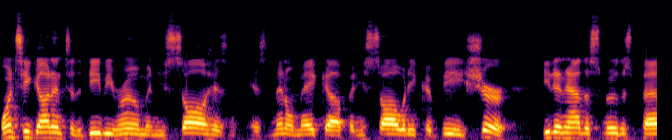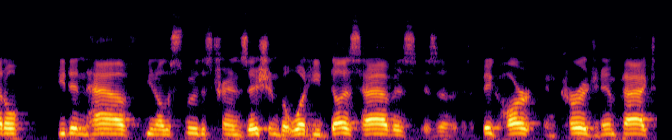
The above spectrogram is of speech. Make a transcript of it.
once he got into the DB room and you saw his his mental makeup and you saw what he could be. Sure, he didn't have the smoothest pedal. He didn't have you know the smoothest transition, but what he does have is is a, is a big heart and courage and impact.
